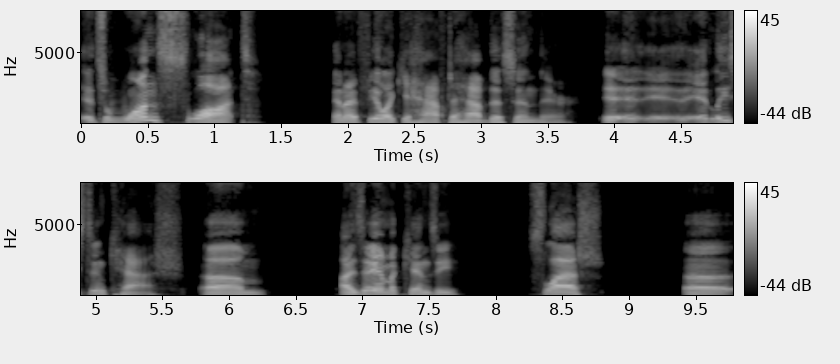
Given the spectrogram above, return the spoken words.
it's one slot and I feel like you have to have this in there, it, it, at least in cash. Um, Isaiah McKenzie slash, uh,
